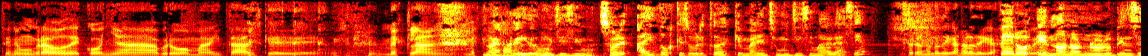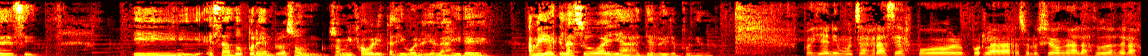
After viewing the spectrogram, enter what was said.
tienen un grado de coña, broma y tal que mezclan, Me he reído muchísimo. Sobre, hay dos que sobre todo es que me han hecho muchísima gracia. Pero no lo digas, no lo digas. Pero eh, no, no, no lo pienses decir. Y esas dos, por ejemplo, son, son mis favoritas y bueno, ya las iré, a medida que las suba ya, ya lo iré poniendo. Pues Jenny, muchas gracias por, por la resolución a las dudas de, las,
